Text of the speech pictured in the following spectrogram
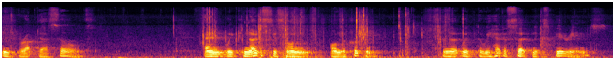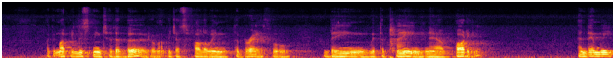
interrupt ourselves. And we can notice this on, on the cushion, that we, that we have a certain experience, like it might be listening to the bird, or it might be just following the breath, or being with the pain in our body. And then we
